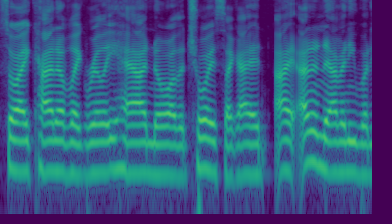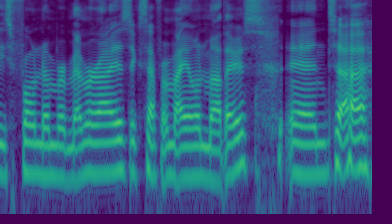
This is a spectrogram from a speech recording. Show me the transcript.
So I kind of like really had no other choice. Like I I, I didn't have anybody's phone number memorized except for my own mother's. And uh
